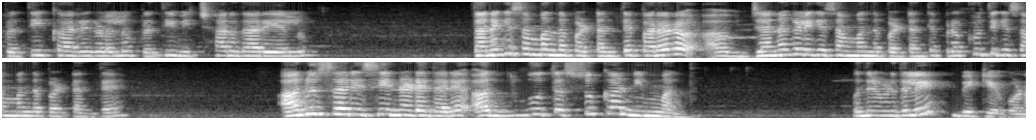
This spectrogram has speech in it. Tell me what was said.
ಪ್ರತಿ ಕಾರ್ಯಗಳಲ್ಲೂ, ಪ್ರತಿ ವಿಚಾರಧಾರೆಯಲ್ಲೂ ತನಗೆ ಸಂಬಂಧಪಟ್ಟಂತೆ, ಪರರ ಜನಗಳಿಗೆ ಸಂಬಂಧಪಟ್ಟಂತೆ, ಪ್ರಕೃತಿಗೆ ಸಂಬಂಧಪಟ್ಟಂತೆ ಅನುಸರಿಸಿ ನಡೆದರೆ ಅದ್ಭುತ ಸುಖ ನಿಮ್ಮದ್ದು. ಒಂದು ನಿಮಿಷದಲ್ಲಿ ಭೇಟಿಯಾಗೋಣ.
